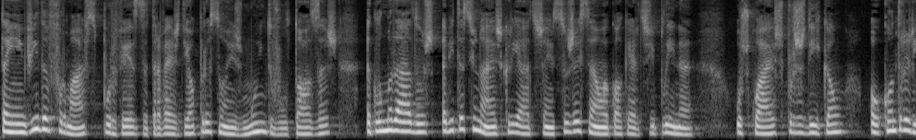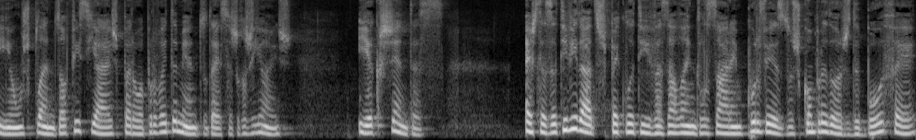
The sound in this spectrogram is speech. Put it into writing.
têm vindo a formar-se, por vezes através de operações muito voltosas, aglomerados habitacionais criados sem sujeição a qualquer disciplina, os quais prejudicam ou contrariam os planos oficiais para o aproveitamento dessas regiões. E acrescenta-se. Estas atividades especulativas, além de lesarem por vezes os compradores de boa fé,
